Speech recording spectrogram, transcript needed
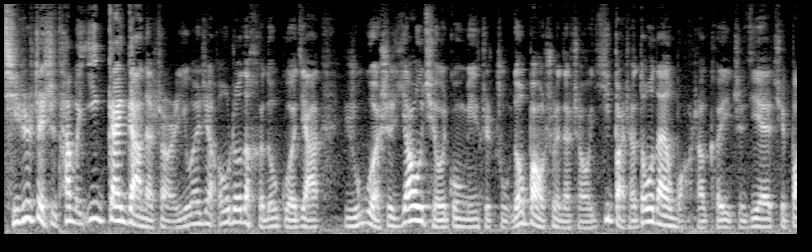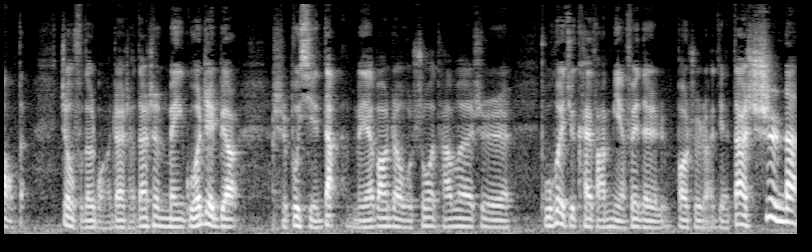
其实这是他们应该干的事儿，因为像欧洲的很多国家，如果是要求公民是主动报税的时候，基本上都在网上可以直接去报的，政府的网站上。但是美国这边是不行的，美联邦政府说他们是不会去开发免费的报税软件，但是呢，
